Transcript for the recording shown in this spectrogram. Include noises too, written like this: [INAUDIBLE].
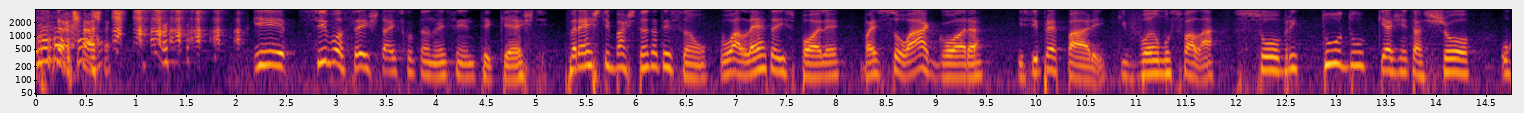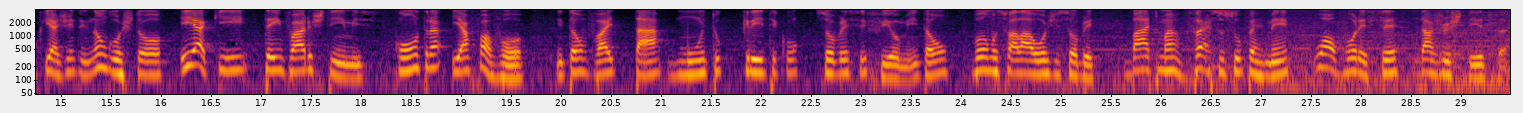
[LAUGHS] e se você está escutando esse NTCast, preste bastante atenção. O alerta spoiler vai soar agora. E se prepare que vamos falar sobre tudo que a gente achou, o que a gente não gostou. E aqui tem vários times, contra e a favor. Então vai estar muito crítico sobre esse filme. Então vamos falar hoje sobre Batman vs Superman, o alvorecer da justiça.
